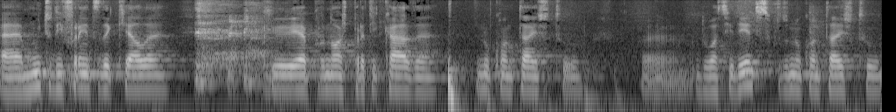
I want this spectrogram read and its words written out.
uh, muito diferente daquela que é por nós praticada no contexto do Ocidente, sobretudo no contexto,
